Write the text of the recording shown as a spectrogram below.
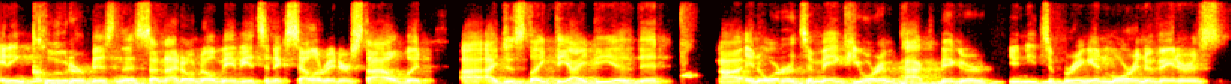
an includer business. And I don't know, maybe it's an accelerator style, but uh, I just like the idea that uh, in order to make your impact bigger, you need to bring in more innovators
